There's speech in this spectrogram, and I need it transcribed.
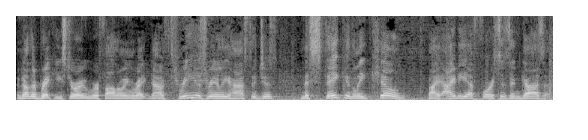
Another breaking story we're following right now. Three Israeli hostages mistakenly killed by IDF forces in Gaza.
